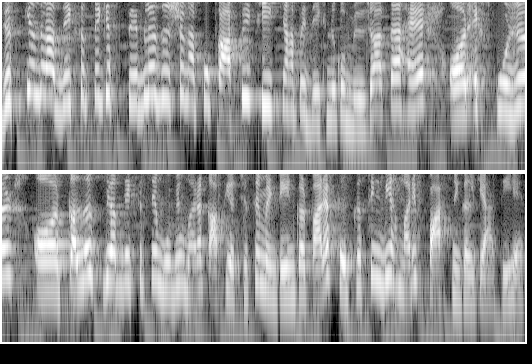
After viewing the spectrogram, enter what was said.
जिसके अंदर आप देख सकते हैं कि स्टेबलाइजेशन आपको काफ़ी ठीक यहाँ पे देखने को मिल जाता है और एक्सपोजर और कलर्स भी आप देख सकते हैं, वो भी हमारा काफ़ी अच्छे से मेंटेन कर पा रहा है फोकसिंग भी हमारी फास्ट निकल के आती है।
